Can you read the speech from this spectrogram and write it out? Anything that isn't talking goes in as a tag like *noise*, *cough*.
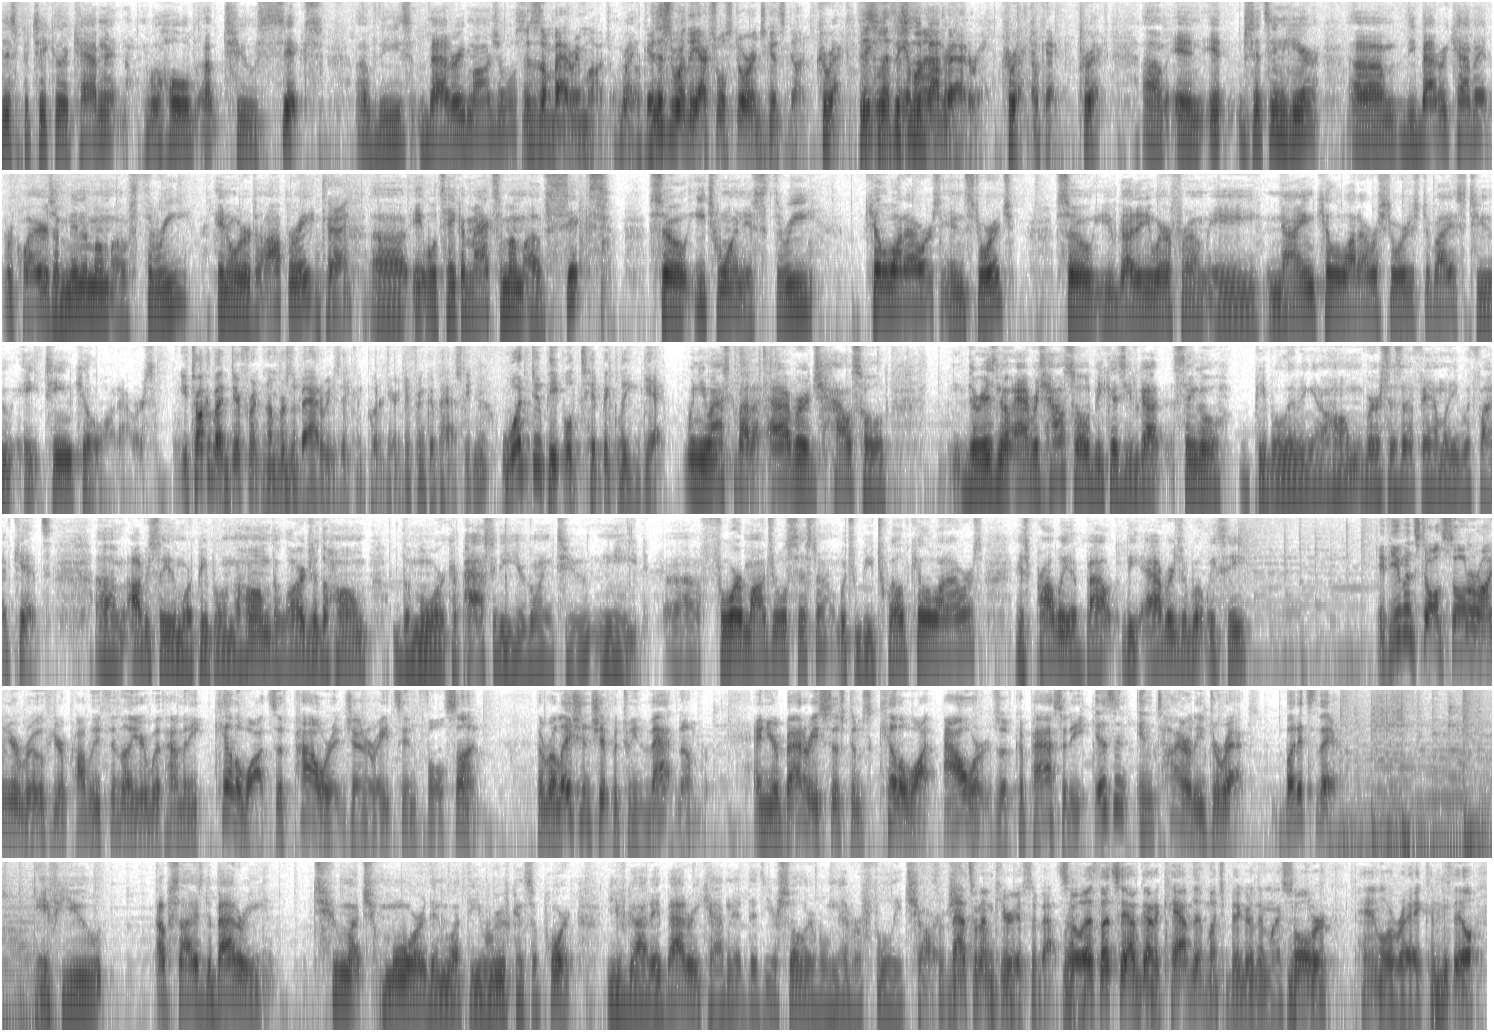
This particular cabinet will hold up to six of these battery modules. This is a battery module. Right. Okay, this is where the actual storage gets done. Correct. Big This is- this is a battery. battery. Correct. Okay. Correct. Um, and it sits in here. Um, the battery cabinet requires a minimum of three in order to operate. Okay. Uh, it will take a maximum of six. So each one is three kilowatt hours in storage. So you've got anywhere from a nine kilowatt hour storage device to 18 kilowatt hours. You talk about different numbers of batteries they can put in here, different capacity. What do people typically get? When you ask about an average household, there is no average household because you've got single people living in a home versus a family with five kids. Um, obviously, the more people in the home, the larger the home, the more capacity you're going to need. Uh, four module system, which would be 12 kilowatt hours, is probably about the average of what we see. If you've installed solar on your roof, you're probably familiar with how many kilowatts of power it generates in full sun. The relationship between that number and your battery system's kilowatt hours of capacity isn't entirely direct, but it's there. if you upsize the battery too much more than what the roof can support, you've got a battery cabinet that your solar will never fully charge. That's what I'm curious about. So Right. let's, let's say I've got a cabinet much bigger than my solar panel array can mm-hmm. fill.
